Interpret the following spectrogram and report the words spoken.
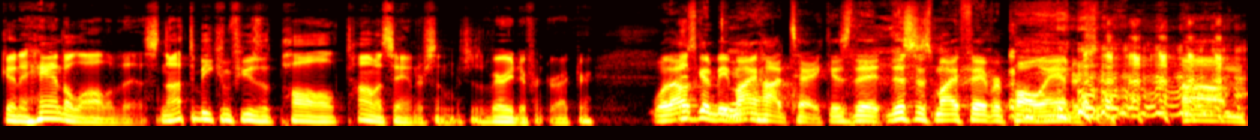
gonna handle all of this. Not to be confused with Paul Thomas Anderson, which is a very different director. Well, that was going to be my hot take. Is that this is my favorite Paul Anderson? um,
